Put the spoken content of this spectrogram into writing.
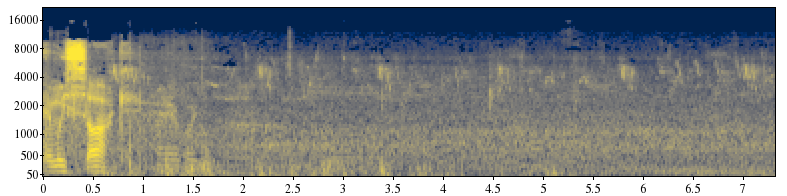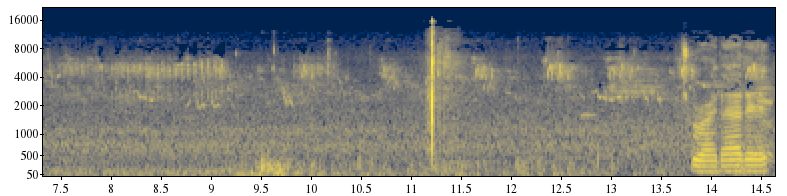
And we suck. Right at it.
